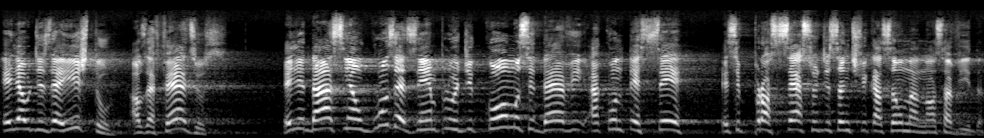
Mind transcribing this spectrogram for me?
ele ao dizer isto aos Efésios, ele dá assim alguns exemplos de como se deve acontecer esse processo de santificação na nossa vida.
